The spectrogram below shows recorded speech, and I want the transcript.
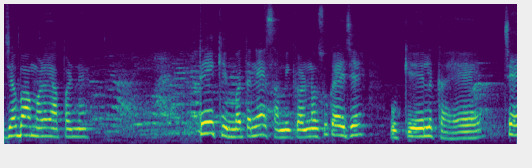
જબા મળે આપણને. તે કિંમતને સમીકરણનો શું કહે છે? ઉકેલ કહે છે.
